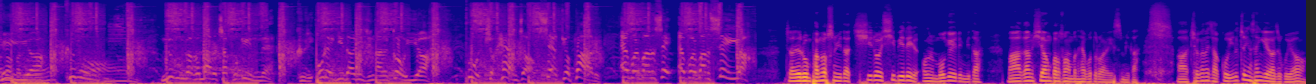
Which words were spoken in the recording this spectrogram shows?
닥터케이야 컴온 누군가가 나를 찾고 있네. 그리 오래 기다리진 않을 거야. Put your hands up, shake your body. Everybody say, everybody say ya 자 여러분 반갑습니다. 7월 11일 오늘 목요일입니다. 마감 시황 방송 한번 해보도록 하겠습니다. 아 최근에 자꾸 일정이 생겨 가지고요.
